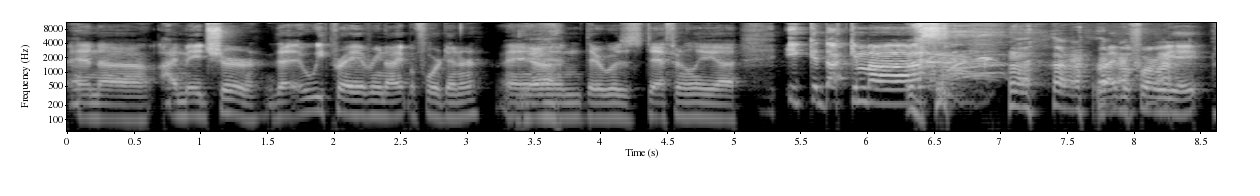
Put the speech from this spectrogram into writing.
and uh, I made sure that we pray every night before dinner, and there was definitely a itadakimasu right before we ate.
